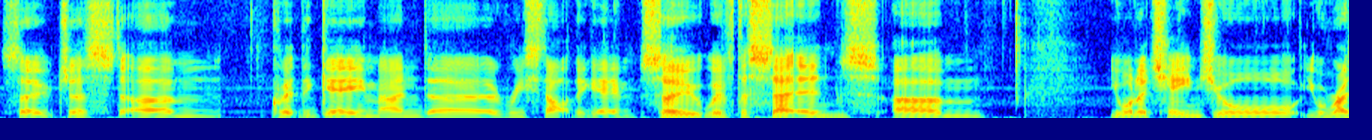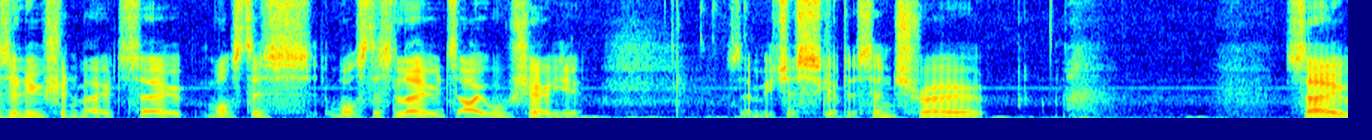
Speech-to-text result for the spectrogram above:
So just um, quit the game and uh, restart the game. So with the settings, um, you want to change your your resolution mode. So once this once this loads, I will show you. So let me just skip this intro. So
